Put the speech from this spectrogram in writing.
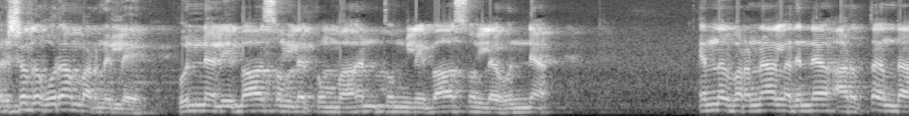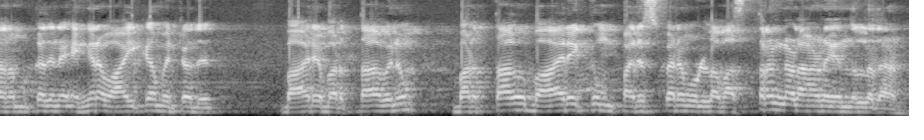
പരിശുദ്ധ ഖുർആൻ പറഞ്ഞില്ലേ ഹുന്ന ലിബാസും ലക്കും വഹൻതും ലിബാസും ലഹുന്ന. എന്ന് പറഞ്ഞാൽ അതിന്റെ അർത്ഥം എന്താ? നമുക്കതിനെ എങ്ങനെ വായിക്കാൻ പറ്റത് ഭാര്യ ഭർത്താവിനും ഭർത്താവ് ഭാര്യയ്ക്കും പരസ്പരമുള്ള വസ്ത്രങ്ങളാണ് എന്നുള്ളതാണ്.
